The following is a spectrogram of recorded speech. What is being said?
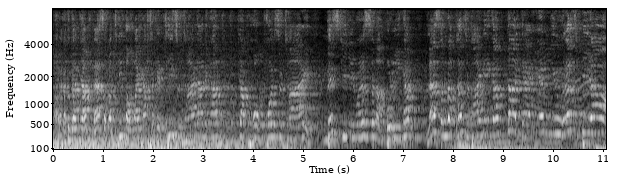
เอาละครับทุกท่านครับ และสำหรับที่ต่อไปครับจะเป็นที่สุดท้ายแล้วนะครับ กับ 6 คนสุดท้าย Miss Universe สระบุรีครับ และสำหรับท่านสุดท้ายนี้ครับ ได้แก่ MUSBR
